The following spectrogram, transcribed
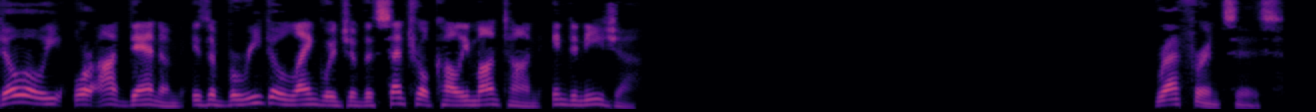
Dooi, or At Danum, is a Burrito language of the central Kalimantan, Indonesia. References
